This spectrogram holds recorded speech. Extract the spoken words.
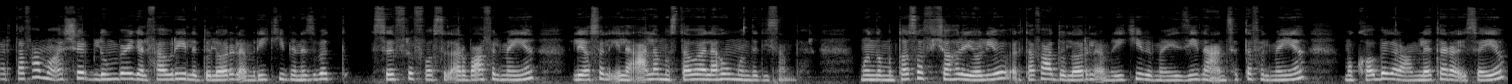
ارتفع مؤشر بلومبرج الفوري للدولار الأمريكي بنسبة صفر فاصل أربعة في المية ليصل إلى أعلى مستوى له منذ ديسمبر. منذ منتصف شهر يوليو ارتفع الدولار الأمريكي بما يزيد عن ستة في المية مقابل العملات الرئيسية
